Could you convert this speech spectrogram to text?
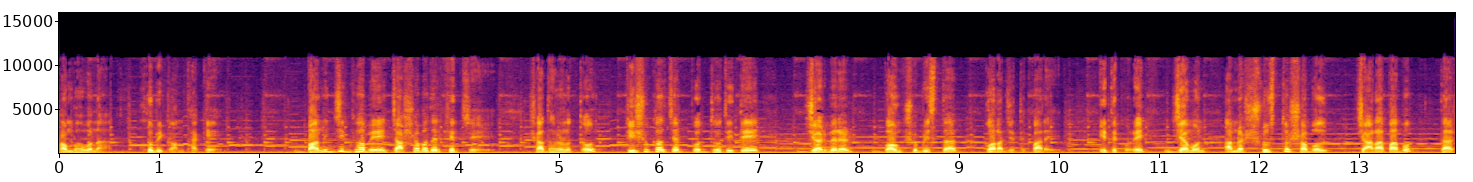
সম্ভাবনা খুবই কম থাকে। বাণিজ্যিকভাবে চাষাবাদের ক্ষেত্রে সাধারণত টিস্যু কালচার পদ্ধতিতে জারবেরার বংশ বিস্তার করা যেতে পারে। এতে করে যেমন আমরা সুস্থ সবল চারা পাব তার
